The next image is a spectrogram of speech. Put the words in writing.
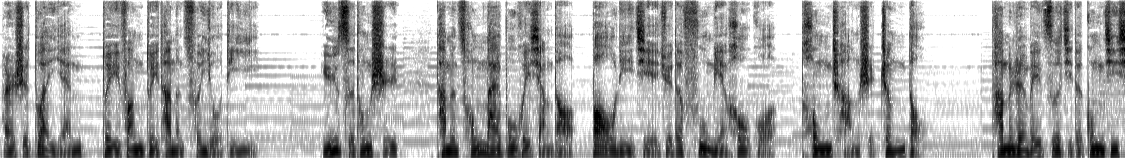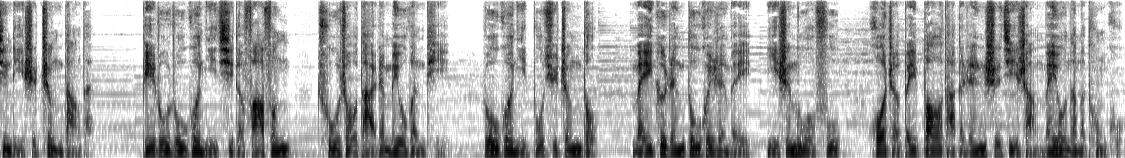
而是断言对方对他们存有敌意。与此同时，他们从来不会想到暴力解决的负面后果通常是争斗。他们认为自己的攻击心理是正当的。比如，如果你气得发疯，出手打人没有问题；如果你不去争斗，每个人都会认为你是懦夫，或者被暴打的人实际上没有那么痛苦。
